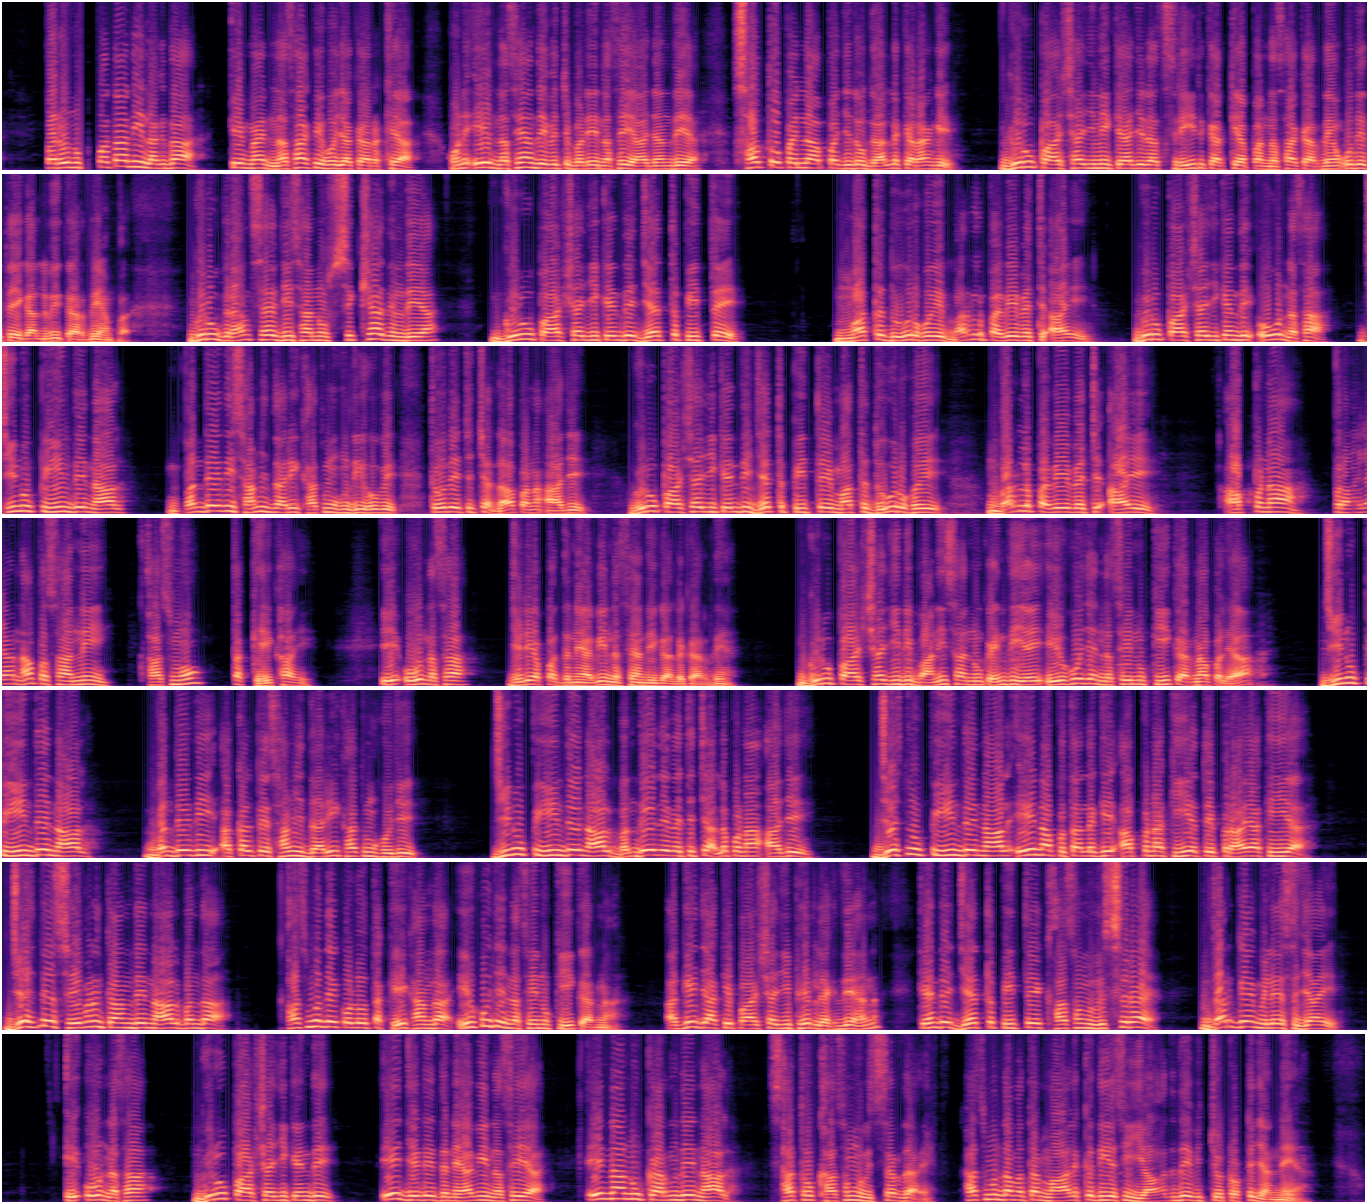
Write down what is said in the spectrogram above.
ਪਰ ਉਹਨੂੰ ਪਤਾ ਨਹੀਂ ਲੱਗਦਾ ਕਿ ਮੈਂ ਨਸ਼ਾ ਕਿਹੋ ਜਿਹਾ ਕਰ ਰੱਖਿਆ। ਹੁਣ ਇਹ ਨਸ਼ਿਆਂ ਦੇ ਵਿੱਚ ਬੜੇ ਨਸ਼ੇ ਆ ਜਾਂਦੇ ਆ। ਸਭ ਤੋਂ ਪਹਿਲਾਂ ਆਪਾਂ ਜਦੋਂ ਗੱਲ ਕਰਾਂਗੇ, ਗੁਰੂ ਪਾਤਸ਼ਾਹ ਜੀ ਨੇ ਕਿਹਾ ਜਿਹੜਾ ਸਰੀਰ ਕਰਕੇ ਆਪਾਂ ਨਸ਼ਾ ਕਰਦੇ ਆ ਉਹਦੇ ਤੇ ਗੱਲ ਵੀ ਕਰਦੇ ਆ ਆਪਾਂ। ਗੁਰੂ ਗ੍ਰੰਥ ਸਾਹਿਬ ਜੀ ਸਾਨੂੰ ਸਿੱਖਿਆ ਦਿੰਦੇ ਆ, ਗੁਰੂ ਪਾਤਸ਼ਾਹ ਜੀ ਕਹਿੰਦੇ, ਜਿਤ ਪੀਤੇ, ਮਤ ਦੂਰ ਹੋਏ, ਬਰਲ ਪਵੇ ਵਿੱਚ ਆਏ। ਗੁਰੂ ਪਾਤਸ਼ਾਹ ਜੀ ਕਹਿੰਦੇ, ਉਹ ਨਸ਼ਾ ਜਿਹਨੂੰ ਪੀਣ ਦੇ ਨਾਲ ਬੰਦੇ ਦੀ ਸਮਝਦਾਰੀ ਖਤਮ ਹੁੰਦੀ ਹੋਵੇ ਤੇ ਉਹਦੇ ਚ ਝੱਲਾਪਣ ਆ ਜੇ। ਗੁਰੂ ਪਾਤਸ਼ਾਹ ਜੀ ਕਹਿੰਦੀ, ਜਿਤ ਪੀਤੇ, ਮਤ ਦੂਰ ਹੋਏ ਬਰਲ ਪਵੇ ਵਿੱਚ ਆਏ, ਆਪਣਾ ਪਰਾਇਆ ਨਾ ਪਸਾਨੀ, ਖਸਮੋ ਧੱਕੇ ਖਾਏ। ਇਹ ਉਹ ਨਸ਼ਾ ਜਿਹੜੇ ਆਪਾਂ ਦੁਨਿਆਵੀ ਨਸ਼ਿਆਂ ਦੀ ਗੱਲ ਕਰਦੇ ਹਾਂ। ਗੁਰੂ ਪਾਤਸ਼ਾਹ ਜੀ ਦੀ ਬਾਣੀ ਸਾਨੂੰ ਕਹਿੰਦੀ ਹੈ, ਇਹੋ ਜਿਹੇ ਨਸ਼ੇ ਨੂੰ ਕੀ ਕਰਨਾ ਭਲਿਆ? ਜਿਹਨੂੰ ਪੀਣ ਦੇ ਨਾਲ ਬੰਦੇ ਦੀ ਅਕਲ ਤੇ ਸਮਝਦਾਰੀ ਖਤਮ ਹੋ ਜੇ, ਜਿਹਨੂੰ ਪੀਣ ਦੇ ਨਾਲ ਬੰਦੇ ਦੇ ਵਿੱਚ ਝੱਲਪਣਾ ਆ ਜੇ ਜਿਸ ਨੂੰ ਪੀਣ ਦੇ ਨਾਲ ਇਹ ਨਾ ਪਤਾ ਲੱਗੇ ਆਪਣਾ ਕੀ ਹੈ ਤੇ ਪਰਾਇਆ ਕੀ ਹੈ। ਜਿਸ ਦੇ ਸੇਵਨ ਕਰਨ ਦੇ ਨਾਲ ਬੰਦਾ ਖਸਮ ਦੇ ਕੋਲੋਂ ਧੱਕੇ ਖਾਂਦਾ, ਇਹੋ ਜਿਹੇ ਨਸ਼ੇ ਨੂੰ ਕੀ ਕਰਨਾ? ਅੱਗੇ ਜਾ ਕੇ ਪਾਤਸ਼ਾਹ ਜੀ ਫਿਰ ਲਿਖਦੇ ਹਨ, ਕਹਿੰਦੇ, ਜਿਤ ਪੀਤੇ ਖਸਮ ਵਿਸਰੈ, ਦਰਗੇ ਮਿਲੇ ਸਜਾਏ। ਇਹ ਉਹ ਨਸ਼ਾ, ਗੁਰੂ ਪਾਤਸ਼ਾਹ ਜੀ ਕਹਿੰਦੇ, ਇਹ ਜਿਹੜੇ ਦੁਨਿਆਵੀ ਨਸ਼ੇ ਆ, ਇਹਨਾਂ ਨੂੰ ਕਰਨ ਦੇ ਨਾਲ ਸਾਥੋਂ ਖਸਮ ਵਿਸਰਦਾ ਹੈ ਖਸਮ ਦਾ ਮਤਲਬ ਮਾਲਕ ਦੀ ਅਸੀਂ ਯਾਦ ਦੇ ਵਿੱਚੋਂ ਟੁੱਟ ਜਾਂਦੇ ਆ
